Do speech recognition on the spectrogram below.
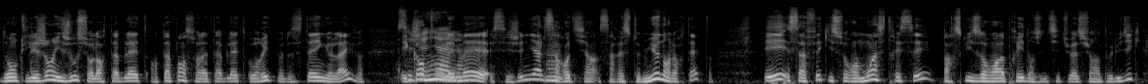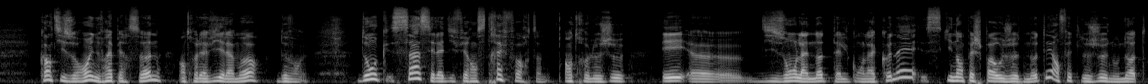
Donc les gens, ils jouent sur leur tablette en tapant sur la tablette au rythme de Staying Alive, et quand on les met, c'est génial, ça Mm. retient, ça reste mieux dans leur tête, et ça fait qu'ils seront moins stressés, parce qu'ils auront appris dans une situation un peu ludique, quand ils auront une vraie personne entre la vie et la mort devant eux. Donc ça, c'est la différence très forte entre le jeu et, euh, disons, la note telle qu'on la connaît, ce qui n'empêche pas au jeu de noter. En fait, le jeu nous note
